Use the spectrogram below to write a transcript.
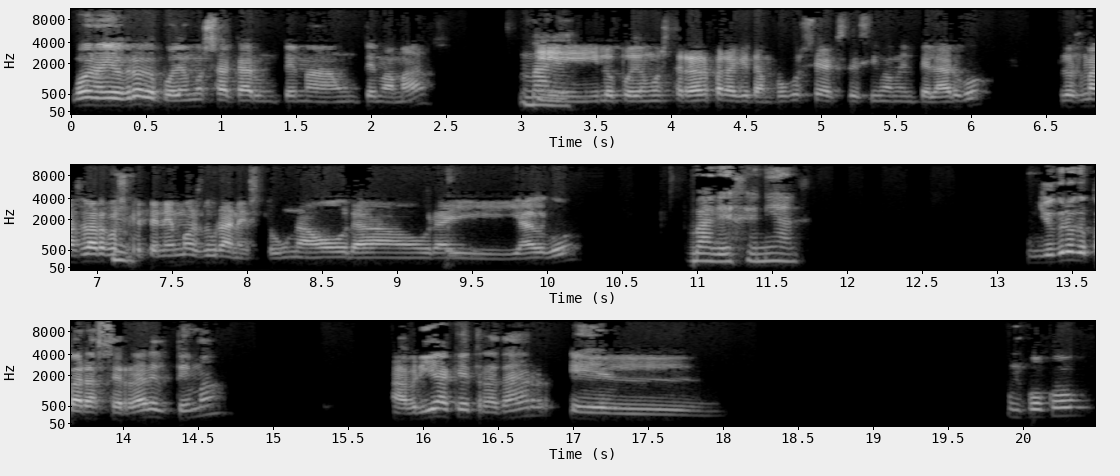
Bueno, yo creo que podemos sacar un tema, un tema más y lo podemos cerrar para que tampoco sea excesivamente largo los más largos mm. que tenemos duran esto, una hora, hora y algo. Vale, genial. Yo creo que para cerrar el tema habría que tratar el un poco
